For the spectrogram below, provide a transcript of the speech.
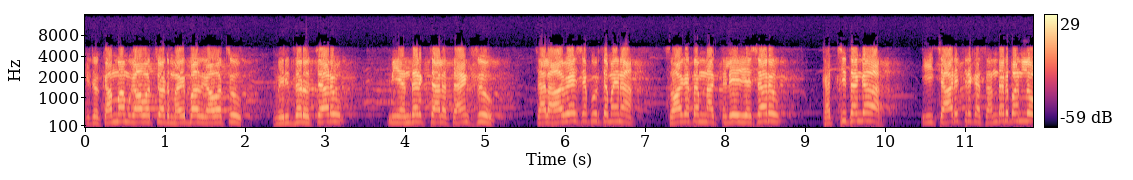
ఇటు ఖమ్మం కావచ్చు అటు మహిబాద్ కావచ్చు మీరిద్దరు వచ్చారు మీ అందరికి చాలా థ్యాంక్స్ చాలా ఆవేశపూరితమైన స్వాగతం నాకు తెలియజేశారు ఖచ్చితంగా ఈ చారిత్రక సందర్భంలో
